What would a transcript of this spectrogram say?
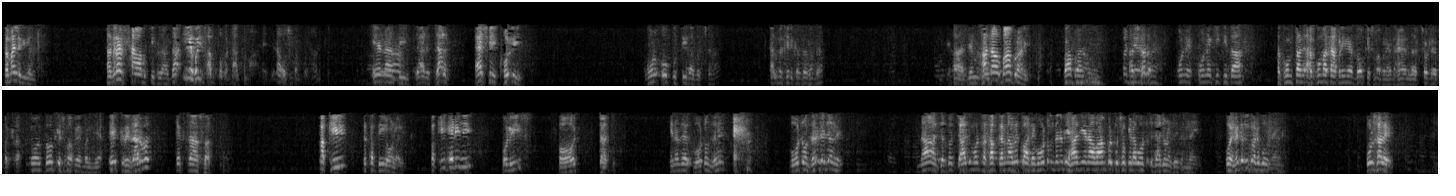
سمجھ لگی گل حضرت صاحب کی بلادا یہ سب کو بڑا کمال ہے، جڑا اس بندے جڑ جڑ ایسی کھولی۔ ہوں وہ کتی کا بچہ، کل میں کھی کرتا سمجھا ہاں پرانی۔ باہ پرانی۔ حکومت حکومت اپنی دو قسم بنیا چھوٹے پکا دو قسم بن گیا ایک ریزرو ایک ٹرانسفر پکی تبدیل ہونے والی۔ پکی کہڑی جی؟ پولیس فوج جج۔ انہوں ووٹ ہوں ووٹ ہوں ججا نہ جدو جج منتخب کرنا ہوئے تو ووٹ ہوں نے بھی ہاں جی عوام کو پوچھو کہڑا ووٹ جج ہونا چاہیے نہیں ہے نا کدی تے ووٹ نہیں پولیس والے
